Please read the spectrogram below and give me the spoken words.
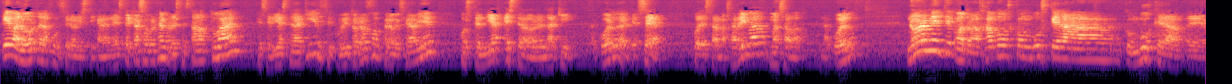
qué valor de la función heurística. En este caso, por ejemplo, este estado actual, que sería este de aquí, el circulito rojo, espero que sea bien, pues tendría este valor, el de aquí, ¿de acuerdo? El que sea. Puede estar más arriba, más abajo, ¿de acuerdo? Normalmente, cuando trabajamos con búsqueda, con búsqueda eh,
